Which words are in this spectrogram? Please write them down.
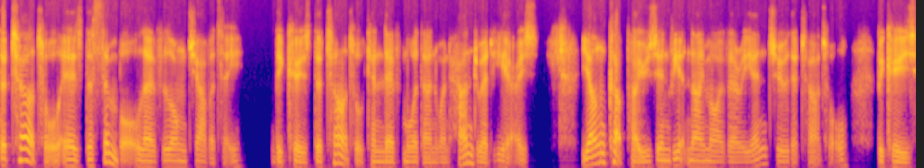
The turtle is the symbol of longevity because the turtle can live more than 100 years. Young couples in Vietnam are very into the turtle because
